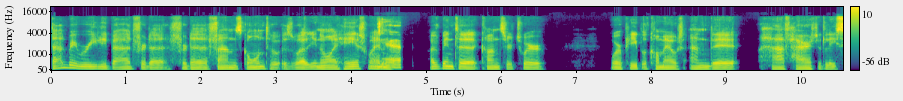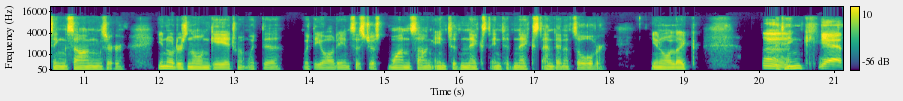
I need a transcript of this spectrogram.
that'd be really bad for the for the fans going to it as well. You know, I hate when Yeah. I've been to concerts where where people come out and they half-heartedly sing songs, or you know, there's no engagement with the with the audience. It's just one song into the next, into the next, and then it's over. You know, like I Mm, think yeah.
